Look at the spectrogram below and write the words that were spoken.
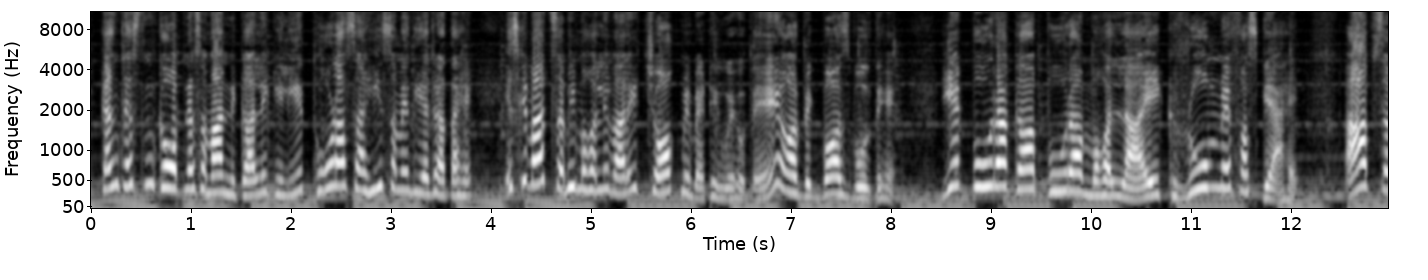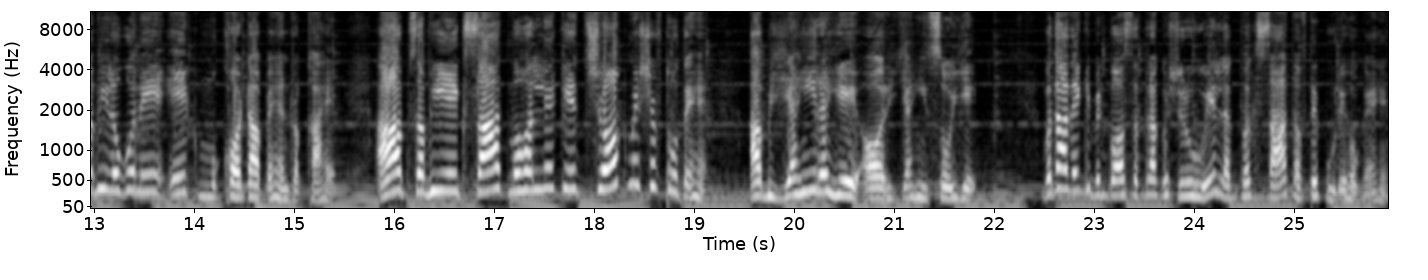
कंटेस्टेंट को अपना सामान निकालने के लिए थोड़ा सा ही समय दिया जाता है। इसके बाद सभी मोहल्ले वाले चौक में बैठे हुए होते हैं और बिग बॉस बोलते हैं ये पूरा का पूरा मोहल्ला एक रूम में फंस गया है। आप सभी लोगों ने एक मुखौटा पहन रखा है। आप सभी एक साथ मोहल्ले के चौक में शिफ्ट होते हैं। अब यहीं रहिए और यहीं सोइए। बता दें कि बिग बॉस सत्रह को शुरू हुए लगभग सात हफ़्ते पूरे हो गए हैं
